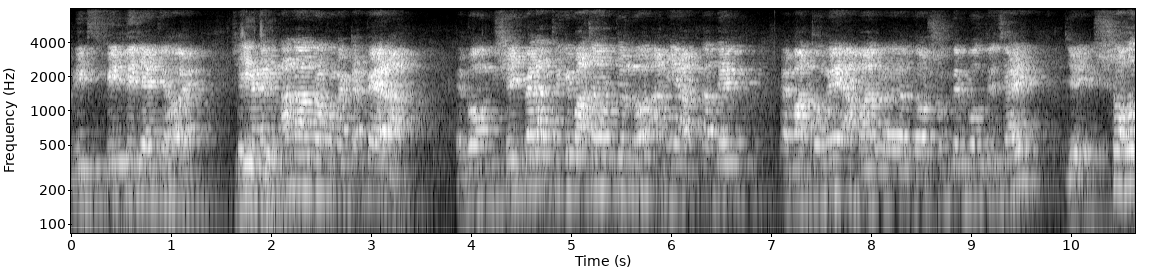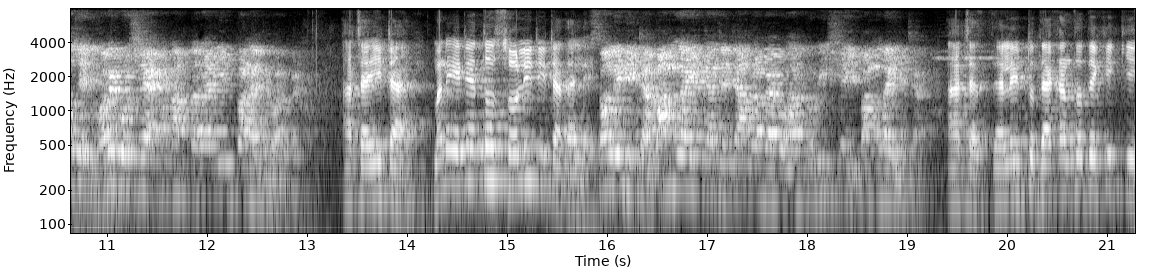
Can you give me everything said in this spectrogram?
ব্রিক্স ফিল্ডে যাইতে হয় সেখানে নানান রকম একটা প্যারা। এবং সেই প্যারা থেকে বাঁচানোর জন্য আমি আপনাদের মাধ্যমে আমার দর্শকদের বলতে চাই যে সহজে ঘরে বসে এখন আপনারা ইট বানাইতে পারবেন। আচ্ছা এটা মানে এটা তো সলিড ইটা তাহলে সলিড ইটা বাংলা ইটা যেটা আমরা ব্যবহার করি সেই বাংলা ইটা। আচ্ছা তাহলে একটু দেখান তো দেখি কি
